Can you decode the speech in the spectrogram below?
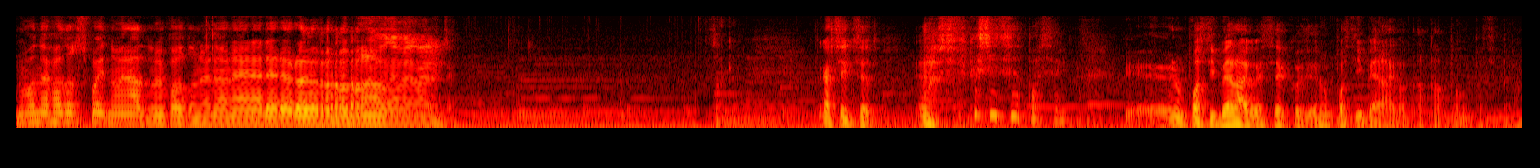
não, não é falta de respeito, não é nada, não é falta, não é nada, não é nada. Fica cheio de cedo. Fica cheio de cedo, pá, sério. Eu não posso beber água, essa é a coisa. Eu não posso beber água. Ah pá, pô, não posso beber água.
